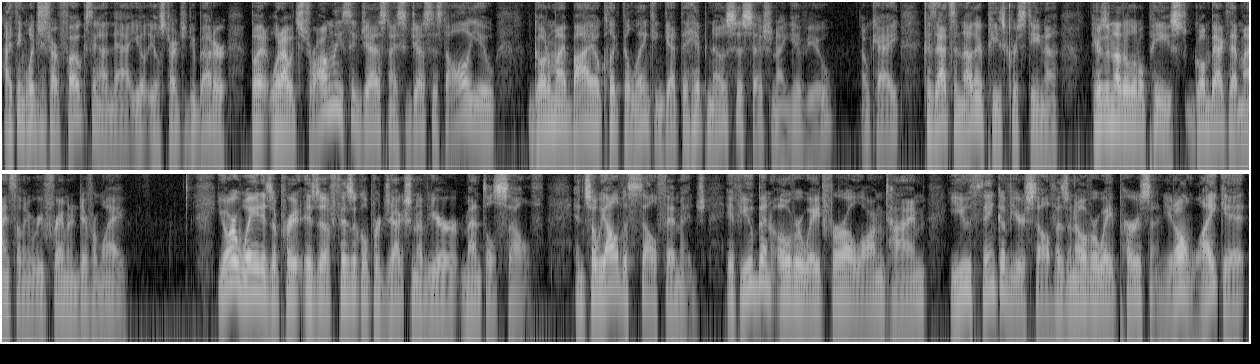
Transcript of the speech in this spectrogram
I think once you start focusing on that, you'll, you'll start to do better. But what I would strongly suggest, and I suggest this to all of you, go to my bio, click the link, and get the hypnosis session I give you. Okay. Because that's another piece, Christina. Here's another little piece. Going back to that mindset, let me reframe it a different way. Your weight is a is a physical projection of your mental self. And so we all have a self image. If you've been overweight for a long time, you think of yourself as an overweight person. You don't like it,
